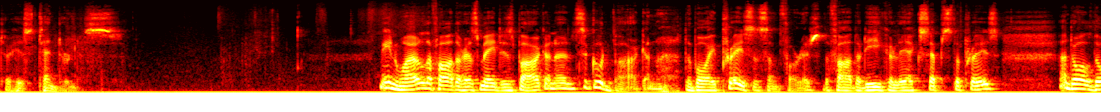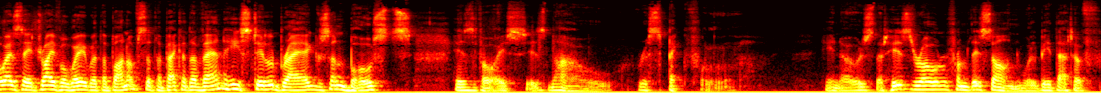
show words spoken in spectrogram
to his tenderness. Meanwhile, the father has made his bargain, and it's a good bargain. The boy praises him for it. The father eagerly accepts the praise, and although as they drive away with the bonhams at the back of the van, he still brags and boasts, his voice is now respectful. He knows that his role from this on will be that of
